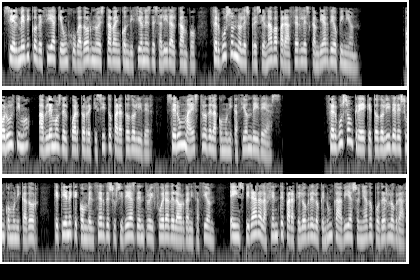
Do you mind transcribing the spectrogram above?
si el médico decía que un jugador no estaba en condiciones de salir al campo, Ferguson no les presionaba para hacerles cambiar de opinión. Por último, hablemos del cuarto requisito para todo líder, ser un maestro de la comunicación de ideas. Ferguson cree que todo líder es un comunicador, que tiene que convencer de sus ideas dentro y fuera de la organización, e inspirar a la gente para que logre lo que nunca había soñado poder lograr.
